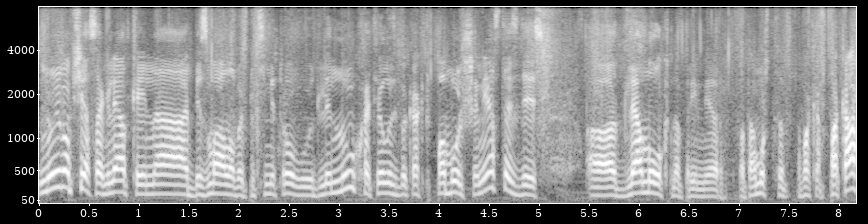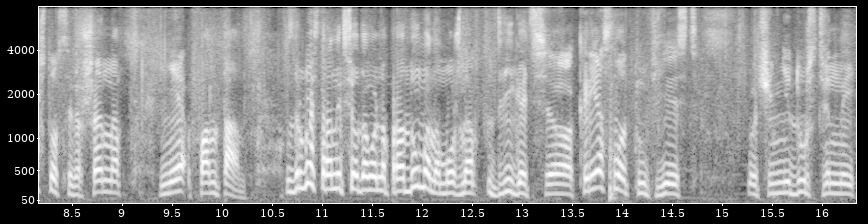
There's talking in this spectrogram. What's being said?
Ну и вообще с оглядкой на без малого пятиметровую длину хотелось бы как-то побольше места здесь э, для ног, например, потому что пока, пока что совершенно не фонтан. С другой стороны, все довольно продумано, можно двигать э, кресло, тут есть очень недурственный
